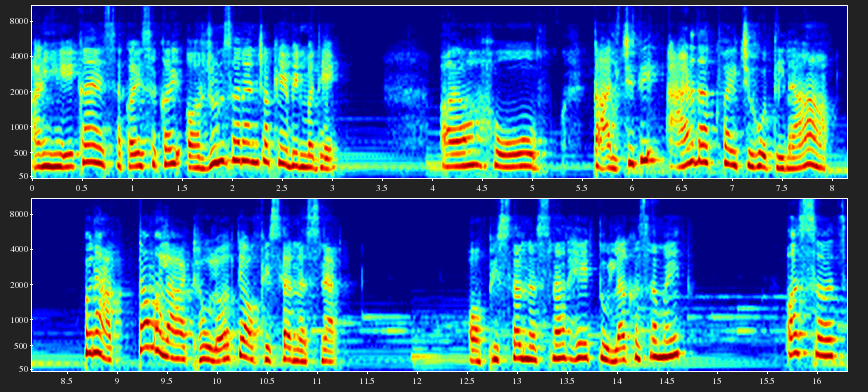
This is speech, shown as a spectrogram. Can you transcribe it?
आणि हे काय सकाळी सकाळी अर्जुन सरांच्या केबिनमध्ये हो कालची ती ॲड दाखवायची होती ना. पण आत्ता मला आठवलं ते ऑफिसला नसणार. ऑफिसला नसणार हे तुला कसं माहीत? असंच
